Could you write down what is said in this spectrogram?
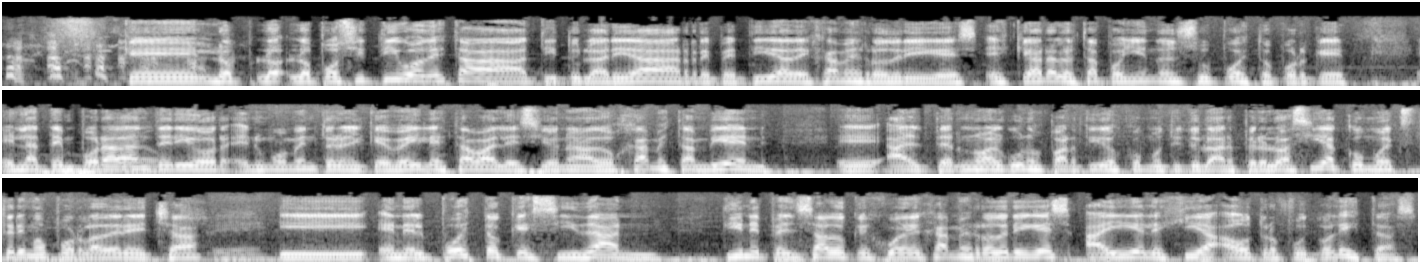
que lo, lo- lo positivo de esta titularidad repetida de James Rodríguez es que ahora lo está poniendo en su puesto, porque en la temporada anterior, en un momento en el que Bale estaba lesionado, James también eh, alternó algunos partidos como titular, pero lo hacía como extremo por la derecha y en el puesto que Zidane tiene pensado que juegue James Rodríguez, ahí elegía a otros futbolistas.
